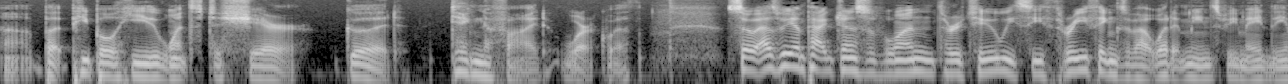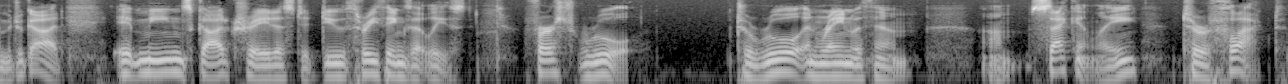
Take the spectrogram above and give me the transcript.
Uh, but people he wants to share good, dignified work with. So, as we unpack Genesis 1 through 2, we see three things about what it means to be made in the image of God. It means God created us to do three things at least. First, rule, to rule and reign with Him. Um, secondly, to reflect.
